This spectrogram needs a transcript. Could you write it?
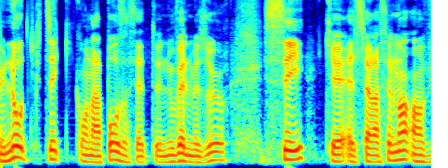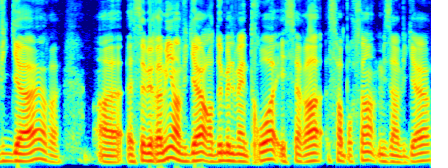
une autre critique qu'on appose à cette nouvelle mesure, c'est qu'elle sera seulement en vigueur, euh, elle sera remise en vigueur en 2023 et sera 100% mise en vigueur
